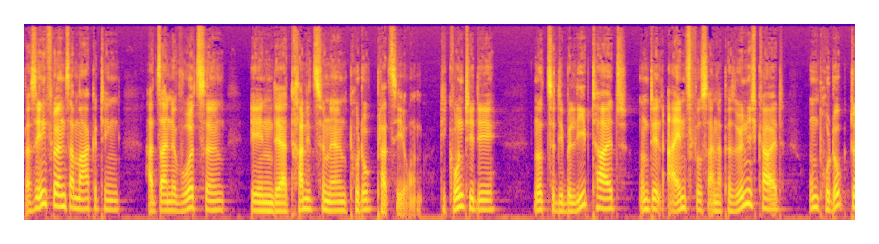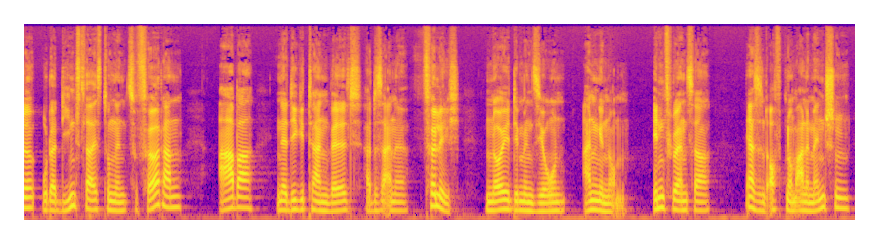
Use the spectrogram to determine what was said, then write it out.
Das Influencer-Marketing hat seine Wurzeln in der traditionellen Produktplatzierung. Die Grundidee nutze die Beliebtheit und den Einfluss einer Persönlichkeit, um Produkte oder Dienstleistungen zu fördern, aber in der digitalen Welt hat es eine völlig neue Dimension angenommen. Influencer ja, sind oft normale Menschen,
